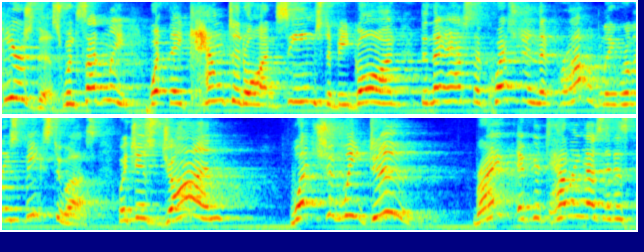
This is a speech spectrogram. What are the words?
hears this, when suddenly what they counted on seems to be gone, then they ask the question that probably really speaks to us, which is John, what should we do? Right? If you're telling us it is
